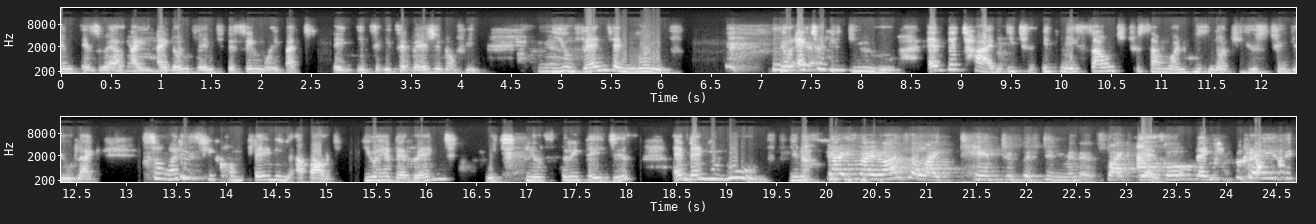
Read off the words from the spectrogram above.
am as well. Yeah. I, I don't vent the same way, but it's it's a version of it. Yeah. You vent and move you actually do. At the time it it may sound to someone who's not used to you like so what is he complaining about? You have a rent which fills three pages and then you move you know? Guys my runs are like 10 to 15 minutes. Like i'll yes, go crazy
